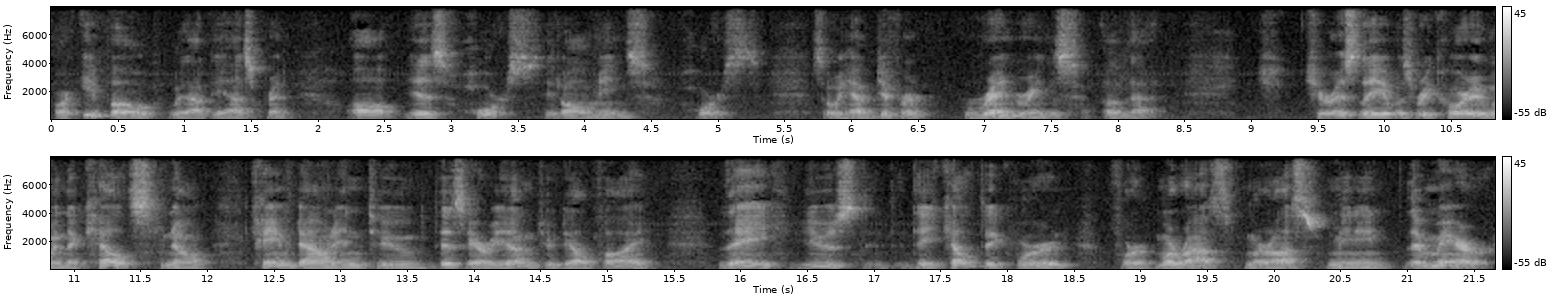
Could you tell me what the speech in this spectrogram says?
or hippo, without the aspirin, all is horse. It all means horse. So we have different renderings of that. Curiously, it was recorded when the Celts, you know, came down into this area, into Delphi, they used the Celtic word for moras, moras meaning the mare.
